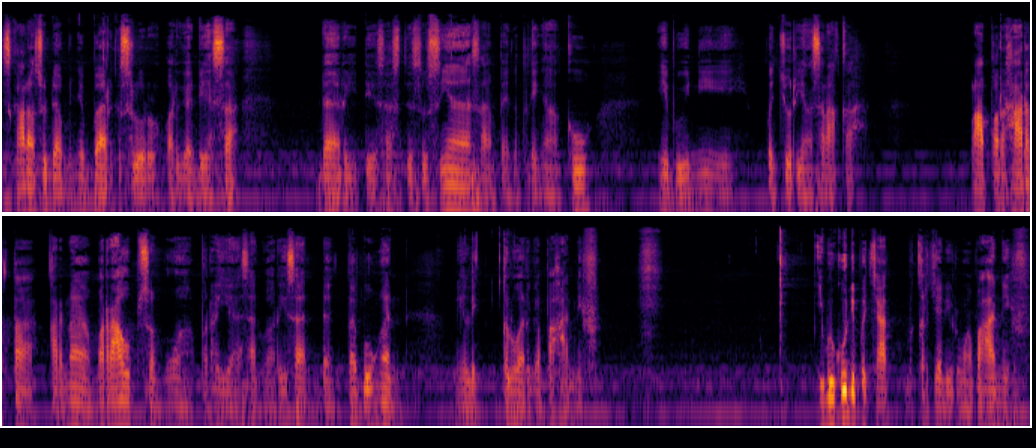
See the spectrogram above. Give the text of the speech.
sekarang sudah menyebar ke seluruh warga desa. Dari desa sedesusnya sampai ke telingaku, ibu ini pencuri yang serakah. Lapar harta karena meraup semua perhiasan warisan dan tabungan milik keluarga Pak Hanif. Ibuku dipecat bekerja di rumah Pak Hanif.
